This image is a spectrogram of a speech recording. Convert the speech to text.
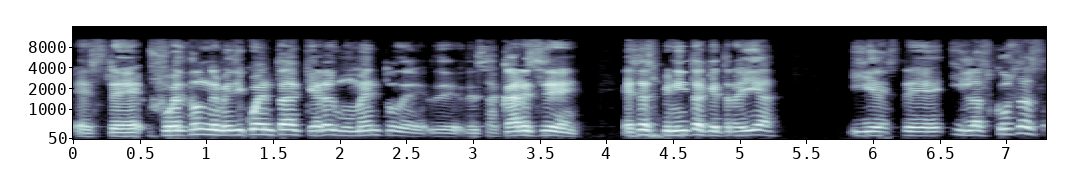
este, fue donde me di cuenta que era el momento de, de, sacar ese, esa espinita que traía. Y, este, y las cosas,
